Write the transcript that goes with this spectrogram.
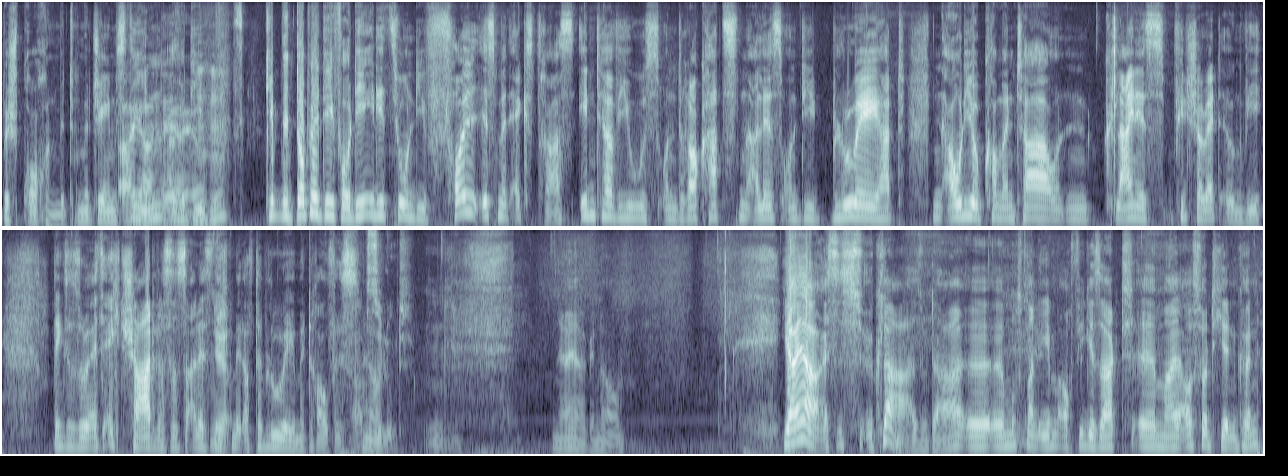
besprochen mit, mit James ah, Dean. Ja, der, also die, ja. Mhm. es gibt eine Doppel-DVD-Edition, die voll ist mit Extras, Interviews und Rock Hudson alles und die Blu-ray hat einen Audiokommentar und ein kleines Featurette irgendwie denkst du so, es ist echt schade, dass das alles nicht ja. mit auf der Blu-ray mit drauf ist. Absolut. Ja. Mhm. ja, ja, genau. Ja, ja, es ist äh, klar. Also da äh, äh, muss man eben auch, wie gesagt, äh, mal aussortieren können.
